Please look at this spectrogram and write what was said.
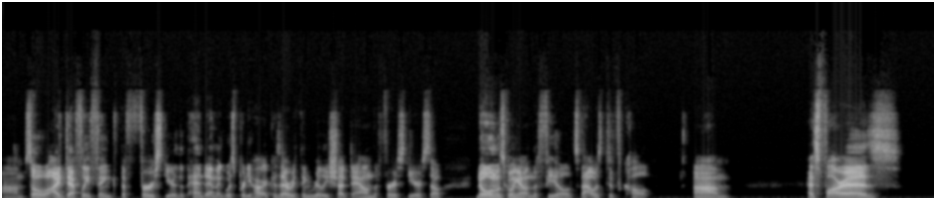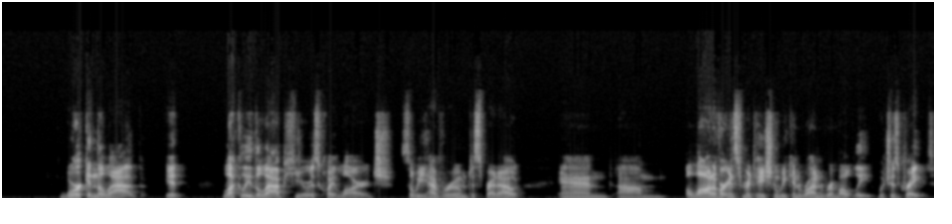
Um, so I definitely think the first year of the pandemic was pretty hard because everything really shut down the first year. So no one was going out in the field. So that was difficult. Um, as far as work in the lab, it luckily the lab here is quite large, so we have room to spread out, and um, a lot of our instrumentation we can run remotely, which is great.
